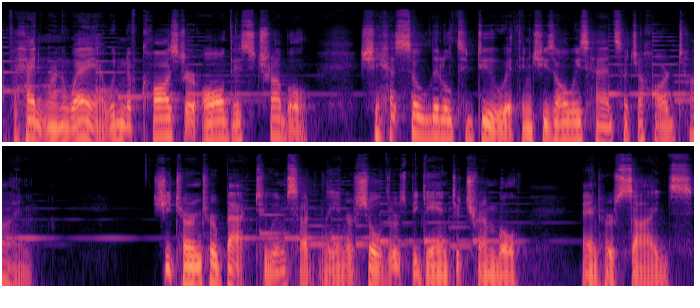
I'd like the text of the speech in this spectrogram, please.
If I hadn't run away, I wouldn't have caused her all this trouble. She has so little to do with, and she's always had such a hard time. She turned her back to him suddenly, and her shoulders began to tremble, and her sides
